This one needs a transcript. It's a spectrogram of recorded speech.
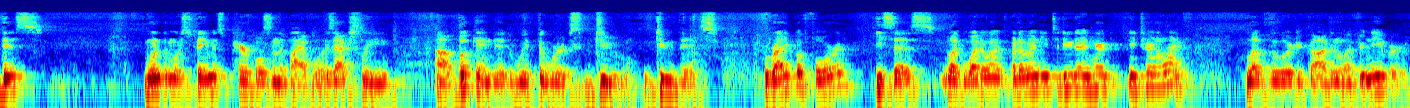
this, one of the most famous parables in the Bible, is actually uh, bookended with the words "do," "do this." Right before he says, "Like, what do I, what do I need to do to inherit eternal life? Love the Lord your God and love your neighbor."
